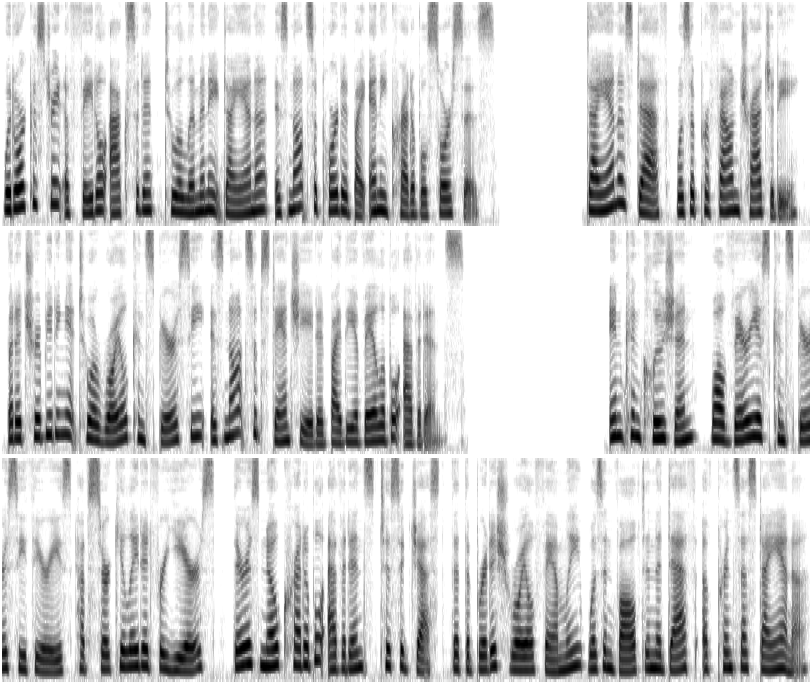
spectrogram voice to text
would orchestrate a fatal accident to eliminate Diana is not supported by any credible sources. Diana's death was a profound tragedy, but attributing it to a royal conspiracy is not substantiated by the available evidence. In conclusion, while various conspiracy theories have circulated for years, there is no credible evidence to suggest that the British royal family was involved in the death of Princess Diana.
